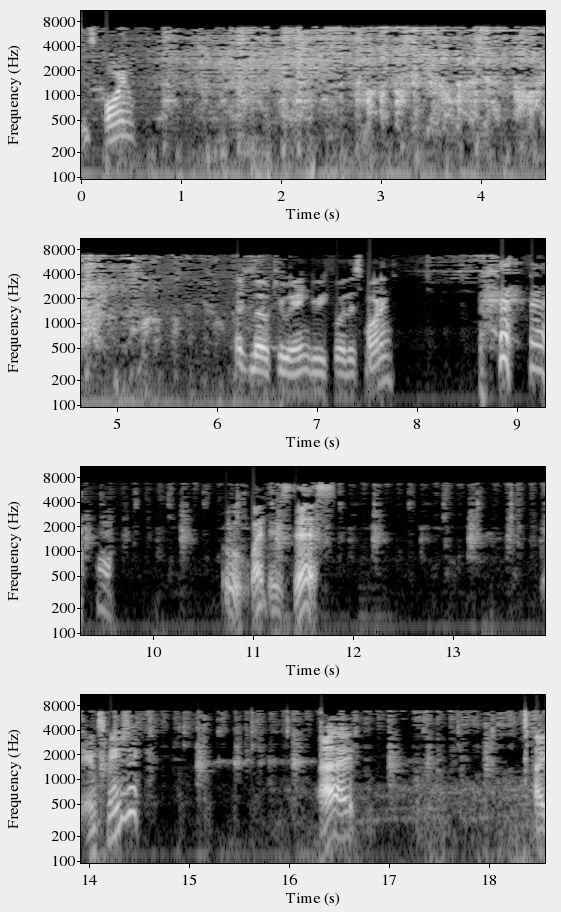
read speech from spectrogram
Is Korn? That's a little too angry for this morning. Ooh, what is this? Dance music? Alright. I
